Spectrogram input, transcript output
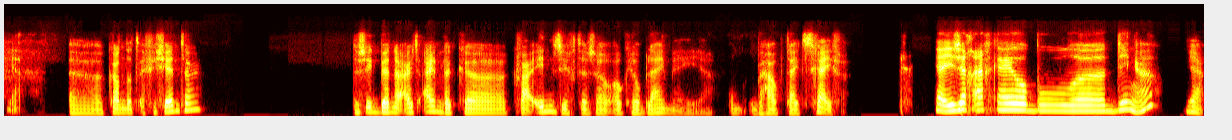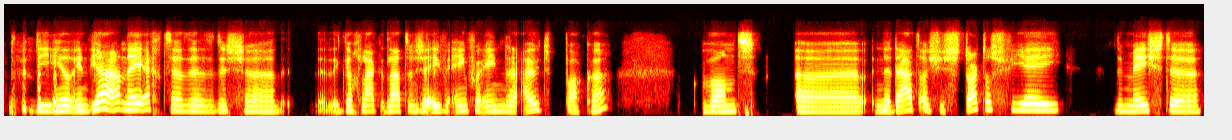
Ja. Kan dat efficiënter? Dus ik ben er uiteindelijk qua inzicht en zo ook heel blij mee om überhaupt tijd te schrijven. Ja, je zegt eigenlijk een heleboel eh, dingen. Ja. Die heel in. Ja, nee, echt. eh, dus eh, ik dacht, laat- laten we ze even één voor één eruit pakken. Want inderdaad, als je start als VA, de meeste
